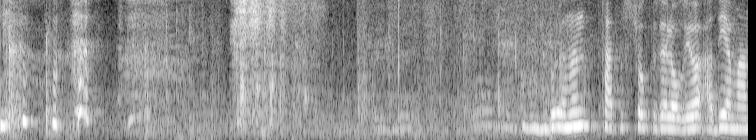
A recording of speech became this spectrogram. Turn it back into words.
Buranın tatlısı çok güzel oluyor. Adıyaman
